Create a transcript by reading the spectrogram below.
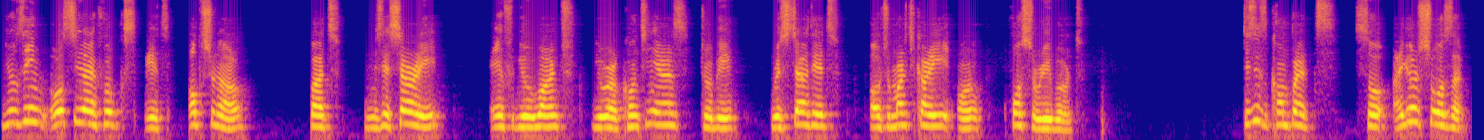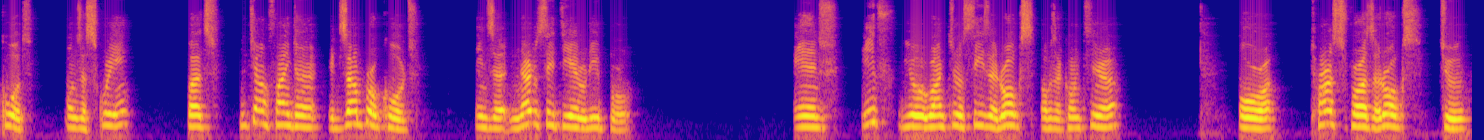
Using OCI hooks is optional, but necessary if you want your containers to be restarted automatically on host reboot. This is complex, so I will show the code on the screen, but you can find an example code in the nerdctl repo. And if you want to see the logs of the container or transfer the logs to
